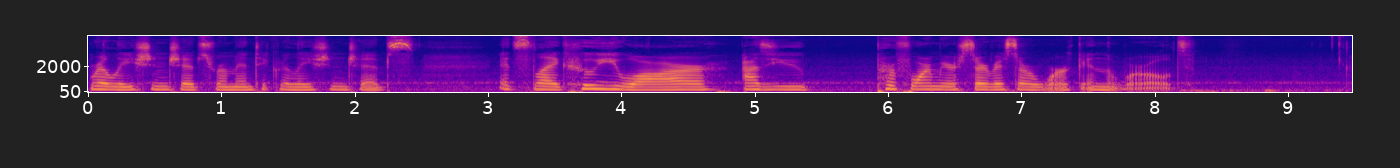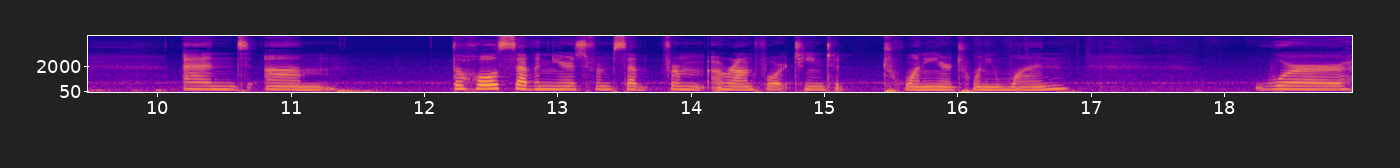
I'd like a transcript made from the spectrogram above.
relationships romantic relationships. It's like who you are as you perform your service or work in the world and um, the whole seven years from from around 14 to 20 or 21 were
